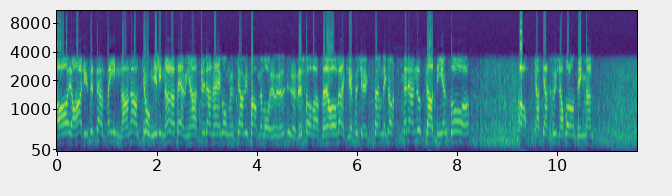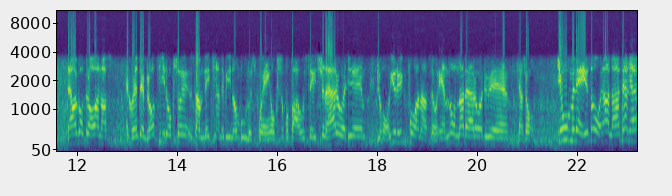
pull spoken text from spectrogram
Ja, jag hade ju bestämt mig innan allt krångel innan den här tävlingen att den här gången ska vi fan vara överst av. Alltså, jag har verkligen försökt, men det är klart, med den uppladdningen så... Ja, jag ska inte skylla på någonting, men det har gått bra annars. Det skönt, en bra tid också. Sannolikt kan det bli någon bonuspoäng också på powerstagen här. Och det, du har ju rygg på honom alltså. En nolla där och du är kanske om. Jo, men det är ju så. Alla tävlingar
